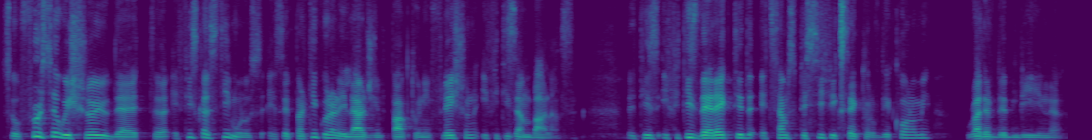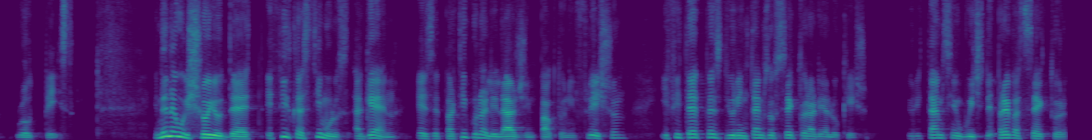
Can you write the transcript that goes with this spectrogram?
So first, I will show you that uh, a fiscal stimulus has a particularly large impact on inflation if it is unbalanced. That is, if it is directed at some specific sector of the economy rather than being broad-based. And then I will show you that a fiscal stimulus, again, has a particularly large impact on inflation if it happens during times of sectoral reallocation, during times in which the private sector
